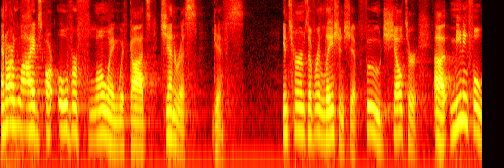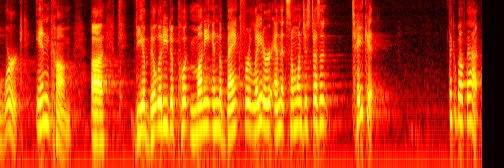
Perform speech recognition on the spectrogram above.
And our lives are overflowing with God's generous gifts in terms of relationship, food, shelter, uh, meaningful work, income, uh, the ability to put money in the bank for later and that someone just doesn't take it. Think about that.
